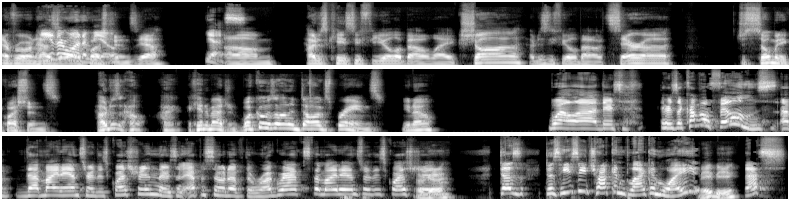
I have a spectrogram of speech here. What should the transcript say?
everyone has Either a lot of of you. questions. Yeah. yes. Um, how does Casey feel about like Shaw? How does he feel about Sarah? Just so many questions. How does how I, I can't imagine what goes on in dogs' brains. You know? Well, uh, there's there's a couple films uh, that might answer this question. There's an episode of The Rugrats that might answer this question. Okay. Does does he see Chuck in black and white? Maybe. That's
